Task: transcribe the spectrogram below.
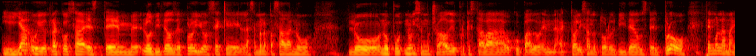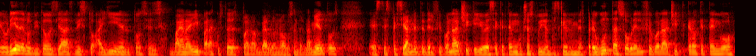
Y ya, hoy otra cosa, este, los videos de Pro, yo sé que la semana pasada no, no, no, hice mucho audio porque estaba ocupado en actualizando todos los videos del Pro. Tengo la mayoría de los videos ya listo allí, entonces vayan ahí para que ustedes puedan ver los nuevos entrenamientos, este, especialmente del Fibonacci, que yo sé que tengo muchos estudiantes que me preguntan sobre el Fibonacci. Creo que tengo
